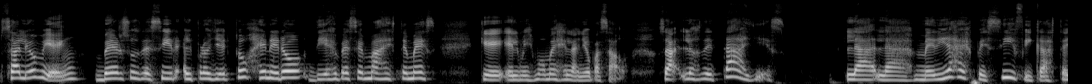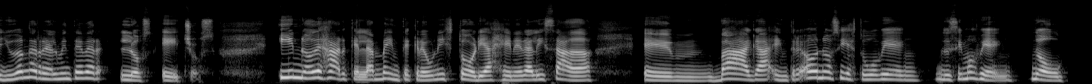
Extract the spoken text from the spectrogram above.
salió bien versus decir el proyecto generó 10 veces más este mes que el mismo mes el año pasado. O sea, los detalles las medidas específicas te ayudan a realmente ver los hechos y no dejar que la mente cree una historia generalizada, em, vaga, entre, oh, no, sí, estuvo bien, lo hicimos bien. No,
